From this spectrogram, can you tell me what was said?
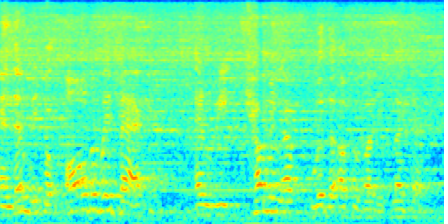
And then we go all the way back and we coming up with the upper body like that.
